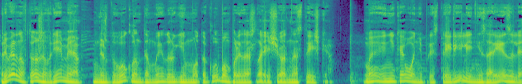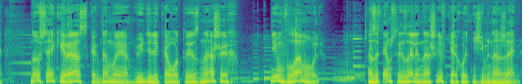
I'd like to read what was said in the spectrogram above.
Примерно в то же время между Оклендом и другим мотоклубом произошла еще одна стычка. Мы никого не пристрелили, не зарезали, но всякий раз, когда мы видели кого-то из наших, им вламывали, а затем срезали нашивки охотничьими ножами.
